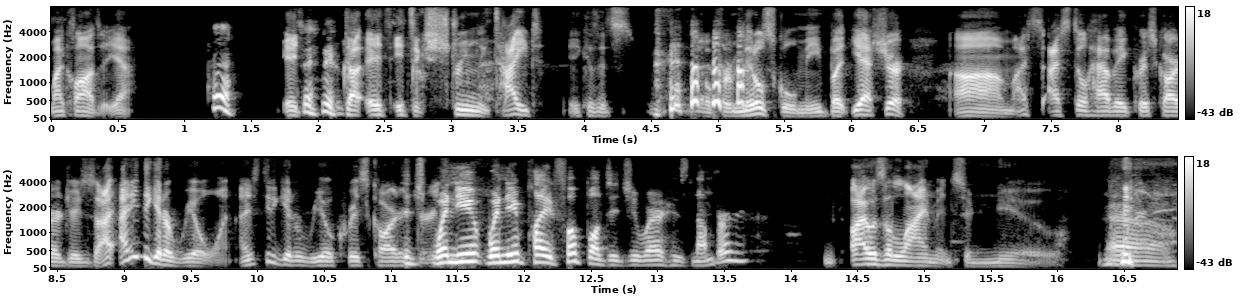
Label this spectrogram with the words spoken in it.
my closet. Yeah. Huh. It, it's it's extremely tight because it's you know, for middle school me. But yeah, sure. Um, I, I still have a Cris Carter jersey. I, I need to get a real one. I just need to get a real Cris Carter Did, jersey. when you when you played football, did you wear his number? I was a lineman, so no. Oh.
